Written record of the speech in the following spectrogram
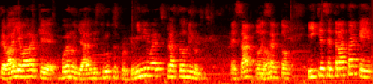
te va a llevar a que, bueno, ya disfrutes, porque mínimo esperas dos minutos. Exacto, ¿no? exacto. Y que se trata, que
